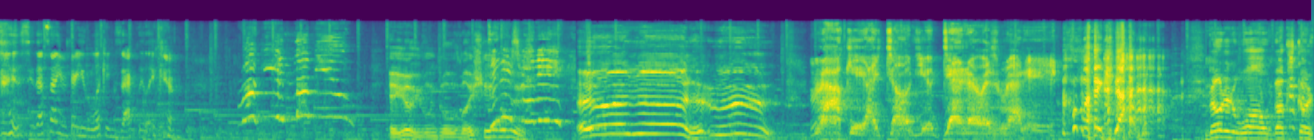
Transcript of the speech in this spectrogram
See, that's not even fair. You look exactly like him. Rocky, I love yo, you wanna go ice you. skating? ready. Rocky, I told you dinner was ready. Oh my god! Go to the wall, Mexico's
